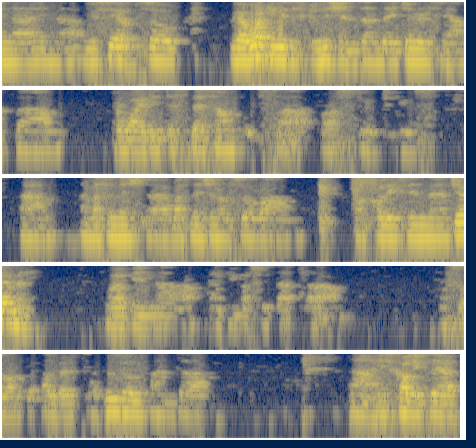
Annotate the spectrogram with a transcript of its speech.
in, uh, in UCL. So we are working with these clinicians, and they generously have um, provided this, their samples for us to, to use. Um, I must mention, uh, must mention also um, our colleagues in uh, Germany who have been uh, helping us with that. Um, also Albert Ludolph and uh, uh, his colleagues, they have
